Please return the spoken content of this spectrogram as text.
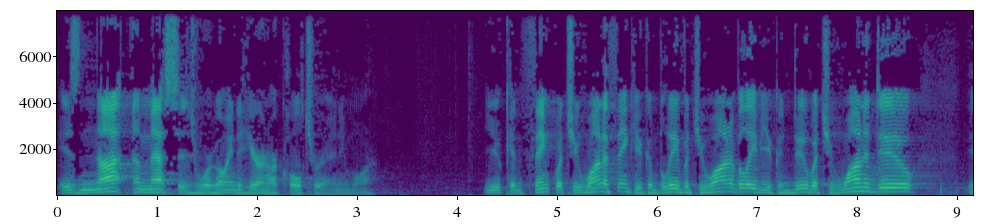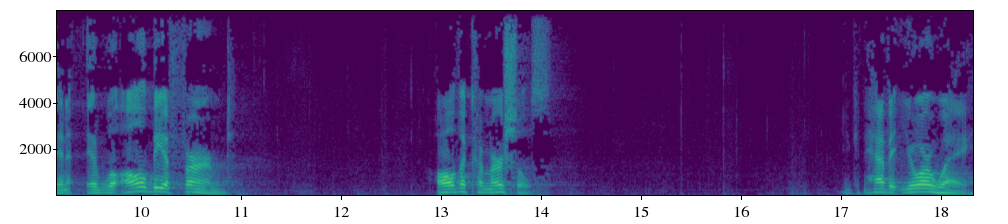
is not a message we're going to hear in our culture anymore. You can think what you want to think, you can believe what you want to believe, you can do what you want to do, and it will all be affirmed all the commercials. You can have it your way.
